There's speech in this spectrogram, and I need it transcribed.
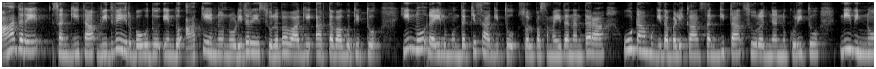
ಆದರೆ ಸಂಗೀತ ವಿಧವೆ ಇರಬಹುದು ಎಂದು ಆಕೆಯನ್ನು ನೋಡಿದರೆ ಸುಲಭವಾಗಿ ಅರ್ಥವಾಗುತ್ತಿತ್ತು. ಇನ್ನು ರೈಲು ಮುಂದಕ್ಕೆ ಸಾಗಿತ್ತು. ಸ್ವಲ್ಪ ಸಮಯದ ನಂತರ ಊಟ ಮುಗಿದ ಬಳಿಕ ಸಂಗೀತ ಸೂರಜ್ನನ್ನು ಕುರಿತು, ನೀವಿನ್ನು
